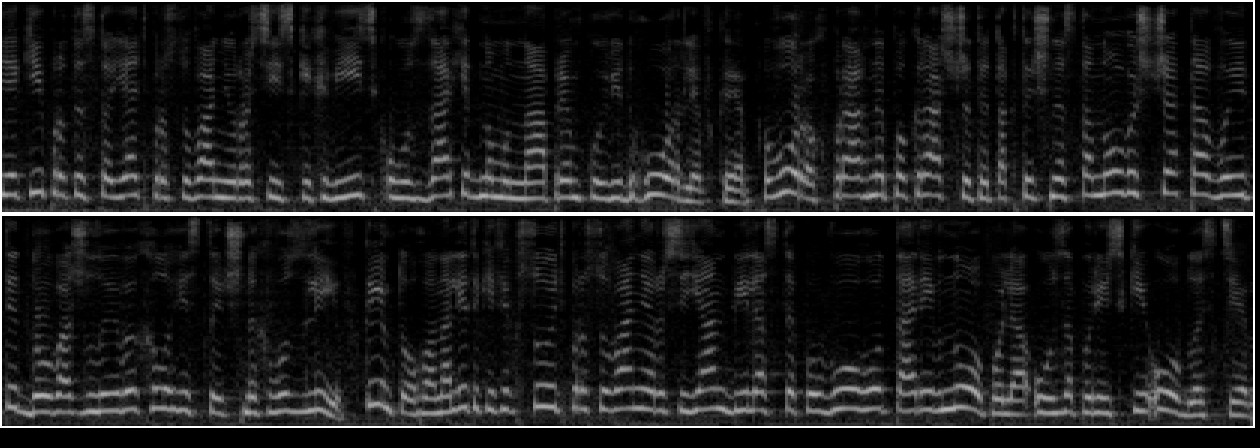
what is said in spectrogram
які протистоять просуванню російських військ у західному напрямку від Горлівки. Ворог прагне покращити тактичне становище та вийти до важливих логістичних вузлів. Крім того, аналітики фіксують просування росіян біля Степового та Рівнополя у Запорізькій області.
